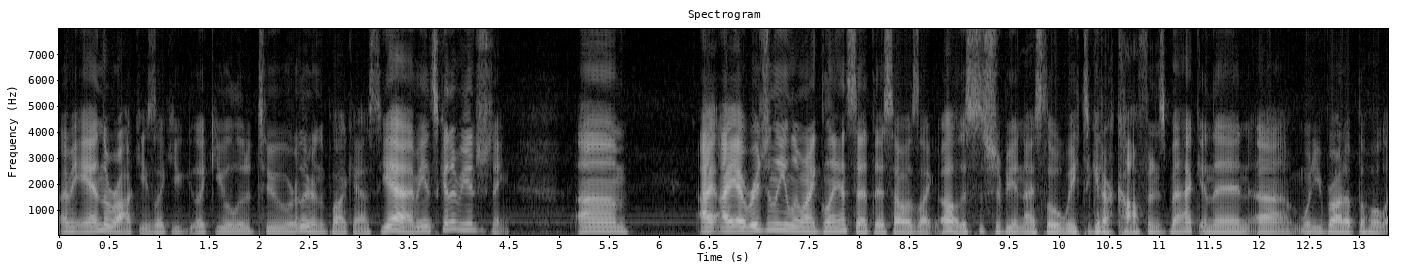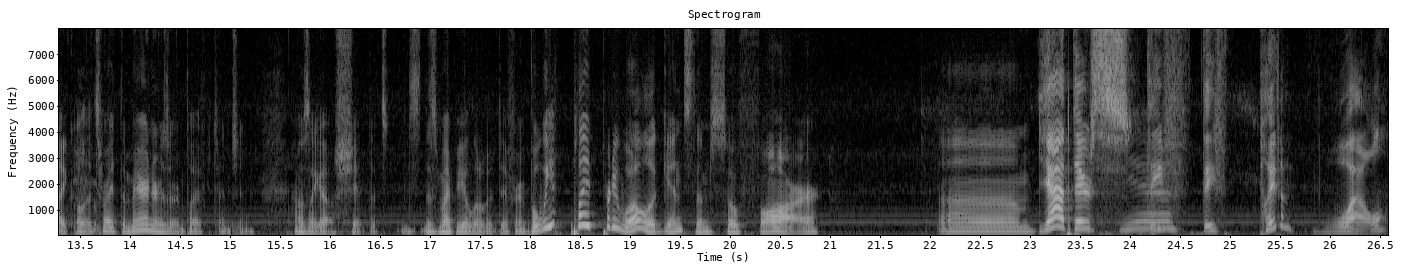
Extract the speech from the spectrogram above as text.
I mean, and the Rockies, like you like you alluded to earlier in the podcast. Yeah, I mean it's going to be interesting. Um, I I originally when I glanced at this, I was like, oh, this is- should be a nice little week to get our confidence back. And then um, when you brought up the whole like, oh, that's right, the Mariners are in playoff contention. I was like, oh shit, that's this, this might be a little bit different. But we've played pretty well against them so far. Um, yeah, there's Yeah. they've they've played them well.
